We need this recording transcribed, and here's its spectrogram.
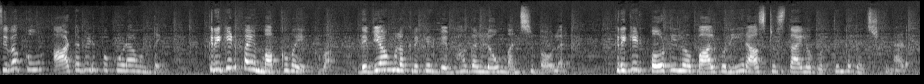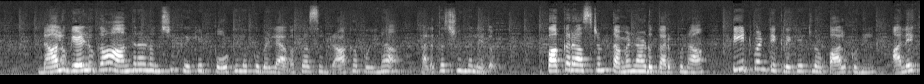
శివకు ఆట విడుపు కూడా ఉంది. క్రికెట్ పై మక్కువ ఎక్కువ. దివ్యాంగుల క్రికెట్ విభాగంలో మంచి బౌలర్ క్రికెట్ పోటీలో పాల్గొని రాష్ట్ర స్థాయిలో గుర్తింపు తెచ్చుకున్నాడు. నాలుగేళ్ళుగా ఆంధ్ర నుంచి క్రికెట్ పోటీలకు వెళ్ళే అవకాశం రాకపోయినా కలత చెందలేదు పక్క రాష్ట్రం తమిళనాడు తరపున టీ ట్వంటీ క్రికెట్లో పాల్గొని అనేక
